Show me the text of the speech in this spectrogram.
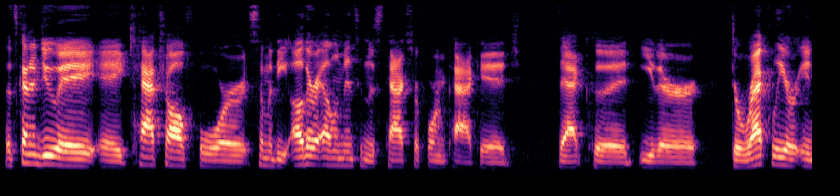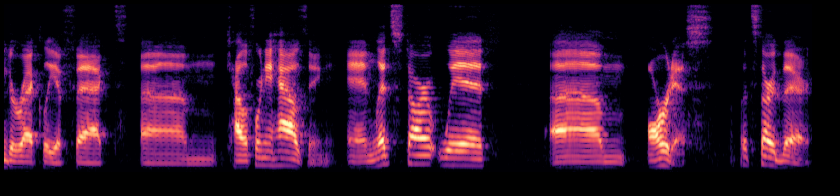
Let's kind of do a, a catch-all for some of the other elements in this tax reform package that could either directly or indirectly affect um, California housing. And let's start with um, artists. Let's start there.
